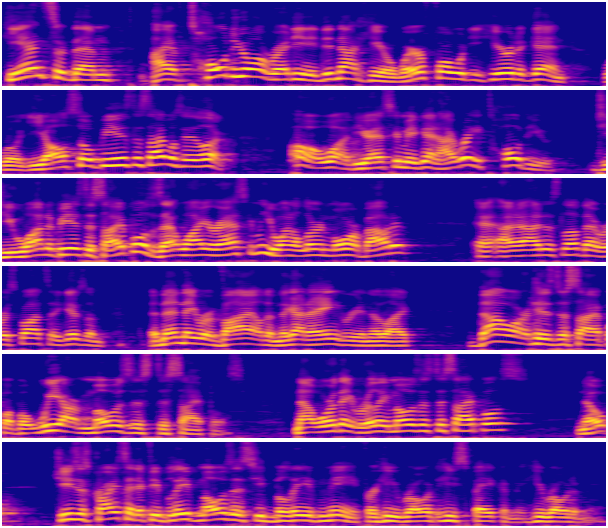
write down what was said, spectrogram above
He answered them, I have told you already, and ye did not hear. Wherefore would ye hear it again? Will ye also be his disciples? Say, look, oh, what? You're asking me again. I already told you. Do you want to be his disciples? Is that why you're asking me? You want to learn more about it? And I, I just love that response that he gives them. And then they reviled him. They got angry and they're like, thou art his disciple, but we are Moses' disciples. Now, were they really Moses' disciples? Nope. Jesus Christ said, if you believe Moses, you'd believe me, for he wrote, he spake of me, he wrote of me.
